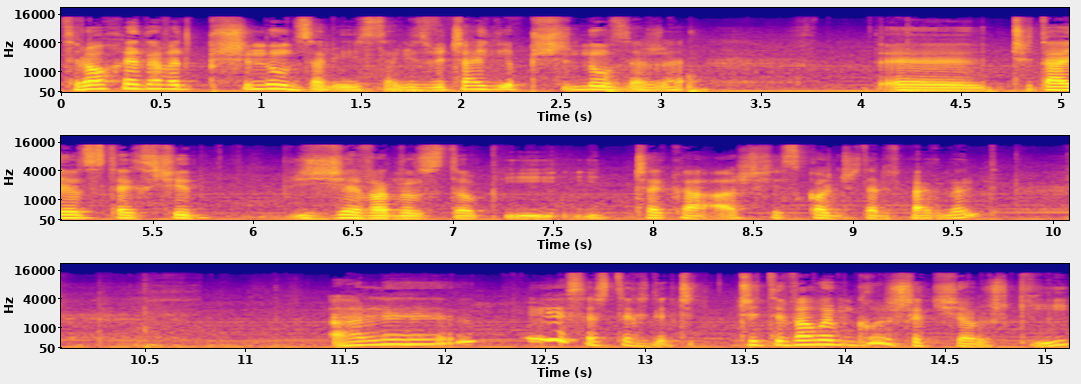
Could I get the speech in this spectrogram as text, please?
trochę nawet przynudza miejscami, zwyczajnie przynudza, że yy, czytając tekst się ziewa non stop i, i czeka aż się skończy ten fragment. Ale nie jest aż tak źle. Czy, czytywałem gorsze książki.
